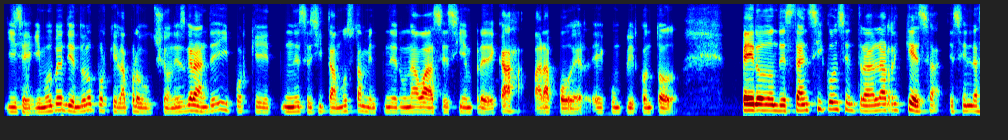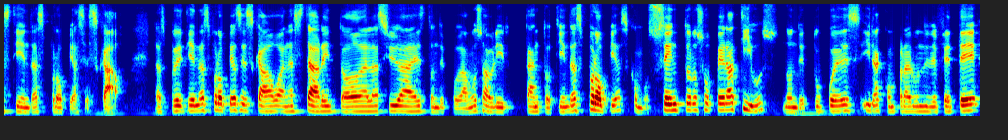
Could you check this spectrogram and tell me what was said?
Y seguimos vendiéndolo porque la producción es grande y porque necesitamos también tener una base siempre de caja para poder eh, cumplir con todo. Pero donde está en sí concentrada la riqueza es en las tiendas propias SCAO. Las tiendas propias SCAO van a estar en todas las ciudades donde podamos abrir tanto tiendas propias como centros operativos, donde tú puedes ir a comprar un NFT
